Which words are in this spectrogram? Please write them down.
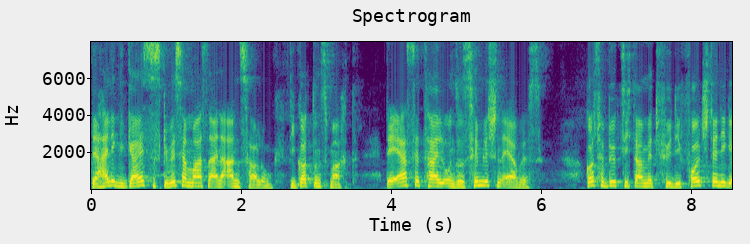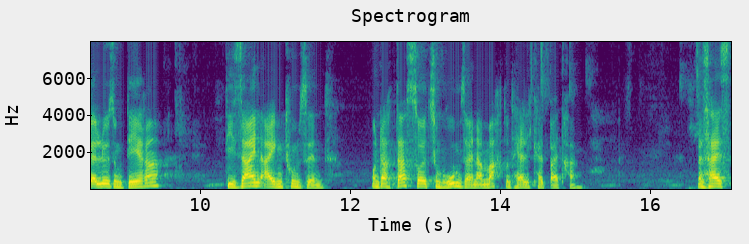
Der Heilige Geist ist gewissermaßen eine Anzahlung, die Gott uns macht. Der erste Teil unseres himmlischen Erbes. Gott verbirgt sich damit für die vollständige Erlösung derer, die sein Eigentum sind. Und auch das soll zum Ruhm seiner Macht und Herrlichkeit beitragen. Das heißt,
